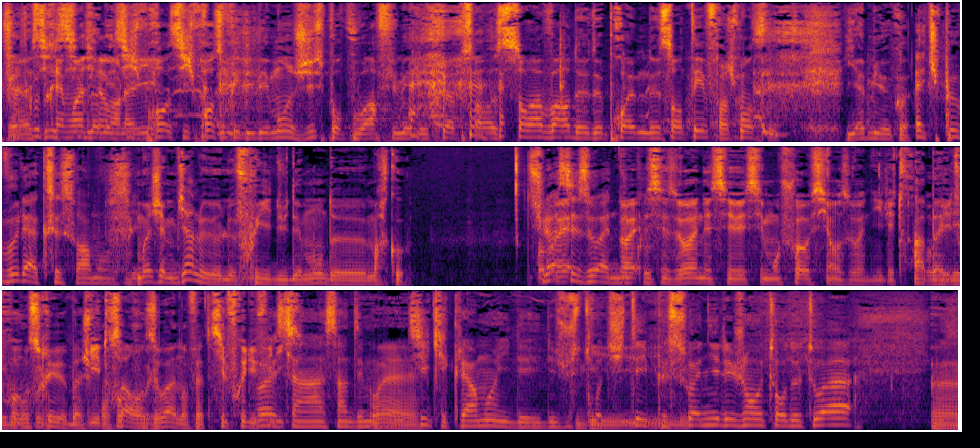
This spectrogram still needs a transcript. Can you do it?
Ça Euh, coûterait moins cher dans la vie. Prends, si je prends ce prix des démons juste pour pouvoir fumer des clopes sans, sans avoir de, de problème de santé, franchement, il y a mieux, quoi. Et tu peux voler accessoirement aussi. Moi, j'aime bien le, le fruit du démon de Marco. Celui-là, Ouais. c'est Zoan, du Ouais, c'est Zoan et c'est mon choix aussi en Zoan. Il est trop. Ah, bah, il est trop monstrueux. cool. Bah, je Il est prends trop ça en cool. Zoan, en fait. C'est le fruit du Ouais, phénix. c'est un, démon Ouais. mythique et clairement, il est, il est juste Il trop est- cheaté. Il peut soigner les gens autour de toi. Euh,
